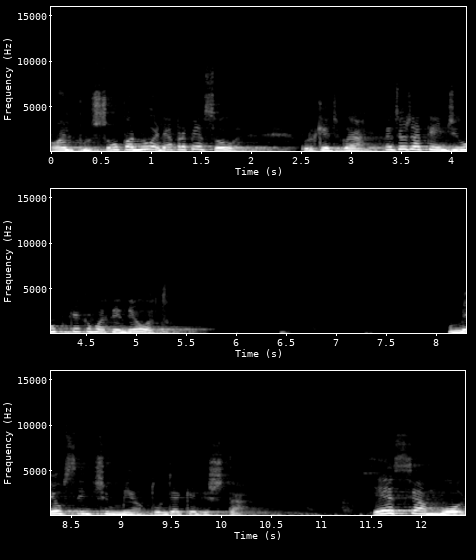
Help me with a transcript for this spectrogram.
olho para o chão para não olhar para a pessoa. Porque digo, ah, mas eu já atendi um, por que, que eu vou atender outro? O meu sentimento, onde é que ele está? Esse amor,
